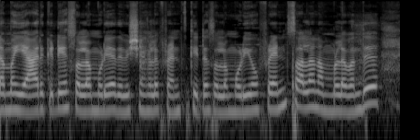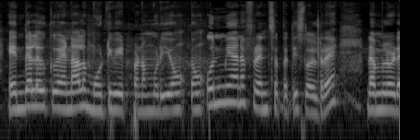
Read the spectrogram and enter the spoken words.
நம்ம யாருக்கிட்டேயும் சொல்ல முடியாத விஷயங்களை ஃப்ரெண்ட்ஸ் கிட்ட சொல்ல முடியும். ஃப்ரெண்ட்ஸால் நம்மளை வந்து எந்த அளவுக்கு வேணாலும் மோட்டிவேட் பண்ண முடியும். உண்மையான ஃப்ரெண்ட்ஸை பற்றி சொல்கிறேன் நம்மளோட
